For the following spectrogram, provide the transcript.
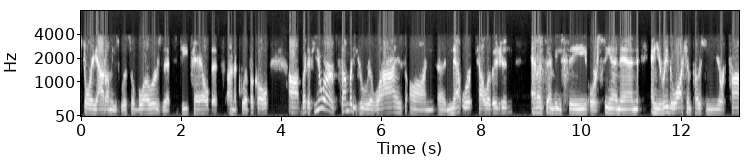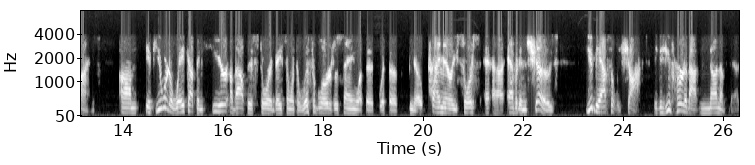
story out on these whistleblowers that's detailed, that's unequivocal. Uh, but if you are somebody who relies on uh, network television, MSNBC or CNN, and you read the Washington Post and New York Times, um, if you were to wake up and hear about this story based on what the whistleblowers are saying, what the what the you know primary source uh, evidence shows, you'd be absolutely shocked because you've heard about none of this.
